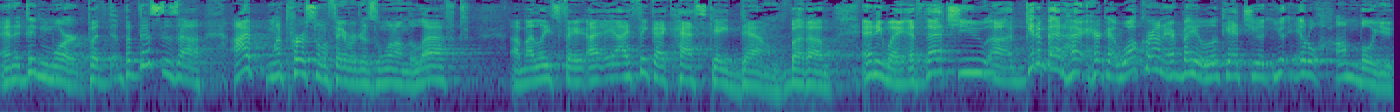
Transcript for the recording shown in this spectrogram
and it didn't work. But, but this is a, I, my personal favorite is the one on the left. Uh, my least favorite, I, I, think I cascade down. But um, anyway, if that's you, uh, get a bad haircut. Walk around, everybody look at you, you. It'll humble you.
